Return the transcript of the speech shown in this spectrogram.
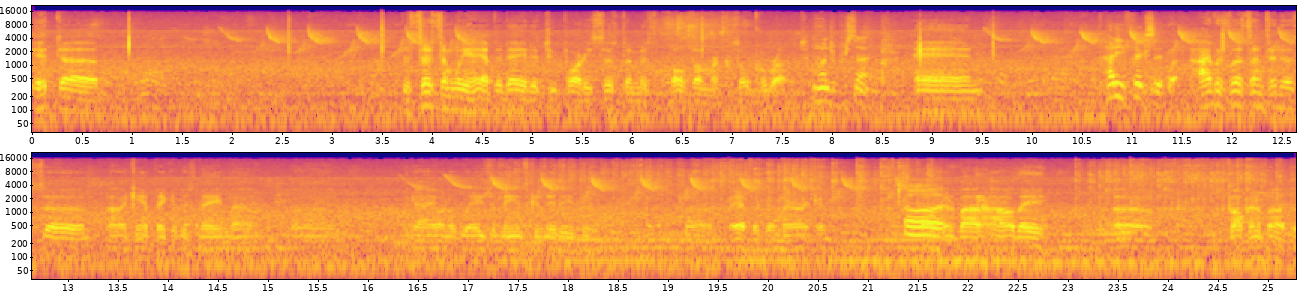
It. Uh, the system we have today, the two-party system, is both of them are so corrupt. 100%. And How do you fix it? I was listening to this, uh, I can't think of his name now, uh, the guy on the Ways and Means Committee, the uh, African American, Uh, talking about how they, uh, talking about the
